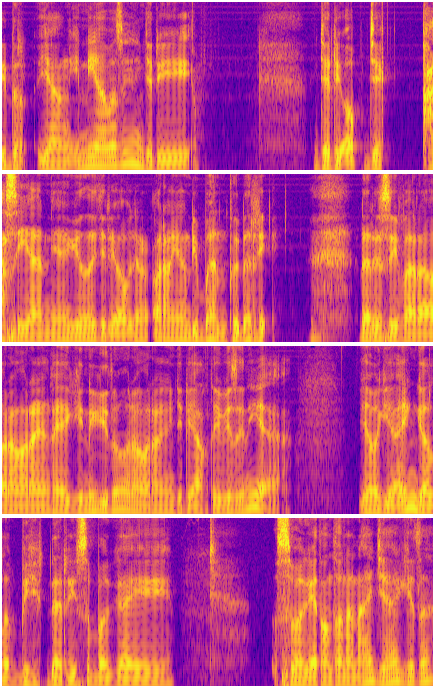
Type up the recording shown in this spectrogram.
di yang ini apa sih yang jadi jadi objek kasihannya gitu jadi orang yang dibantu dari dari si para orang-orang yang kayak gini gitu orang-orang yang jadi aktivis ini ya ya bagi Aing nggak lebih dari sebagai sebagai tontonan aja gitu.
